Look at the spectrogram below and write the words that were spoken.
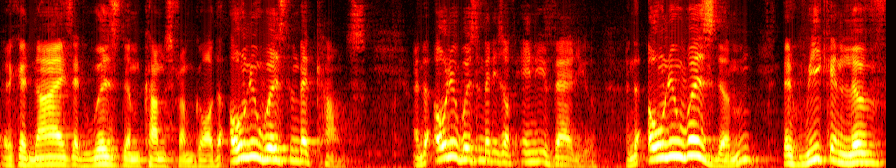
recognize that wisdom comes from God. The only wisdom that counts, and the only wisdom that is of any value, and the only wisdom that we can live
